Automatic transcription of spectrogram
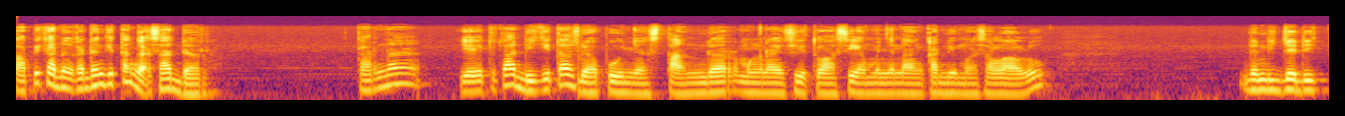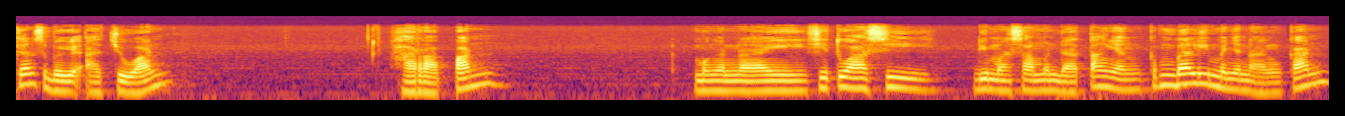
tapi kadang-kadang kita nggak sadar. Karena ya itu tadi kita sudah punya standar mengenai situasi yang menyenangkan di masa lalu dan dijadikan sebagai acuan harapan mengenai situasi di masa mendatang yang kembali menyenangkan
